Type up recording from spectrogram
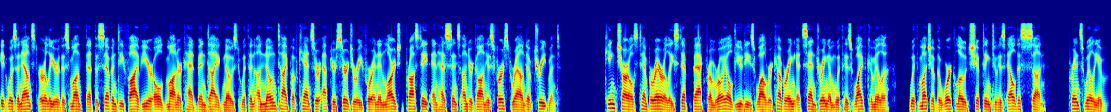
It was announced earlier this month that the 75-year-old monarch had been diagnosed with an unknown type of cancer after surgery for an enlarged prostate and has since undergone his first round of treatment. King Charles temporarily stepped back from royal duties while recovering at Sandringham with his wife Camilla, with much of the workload shifting to his eldest son, Prince William.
